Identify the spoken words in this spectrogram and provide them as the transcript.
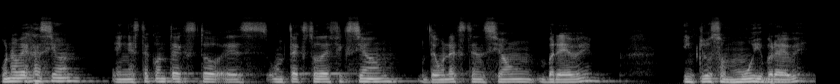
Una vejación en este contexto es un texto de ficción de una extensión breve, incluso muy breve,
